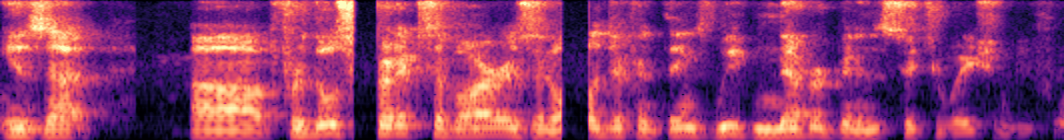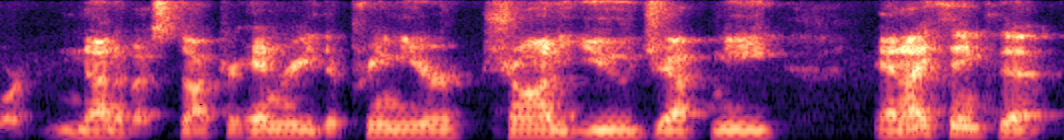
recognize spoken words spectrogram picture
is that uh, for those critics of ours and all the different things, we've never been in the situation before. None of us, Dr. Henry, the Premier, Sean, you, Jeff, me. And I think that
